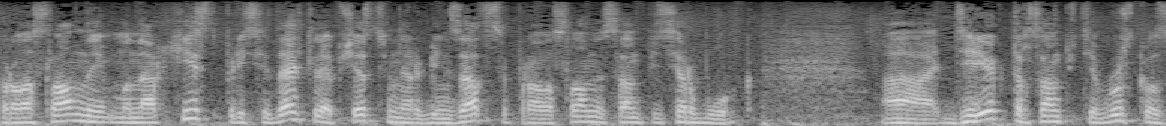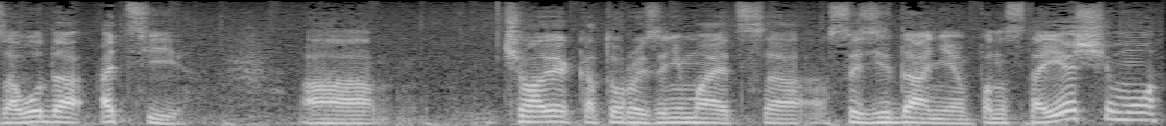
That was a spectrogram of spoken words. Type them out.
православный монархист, председатель общественной организации «Православный Санкт-Петербург», а, директор Санкт-Петербургского завода «АТИ» а, человек, который занимается созиданием по-настоящему.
